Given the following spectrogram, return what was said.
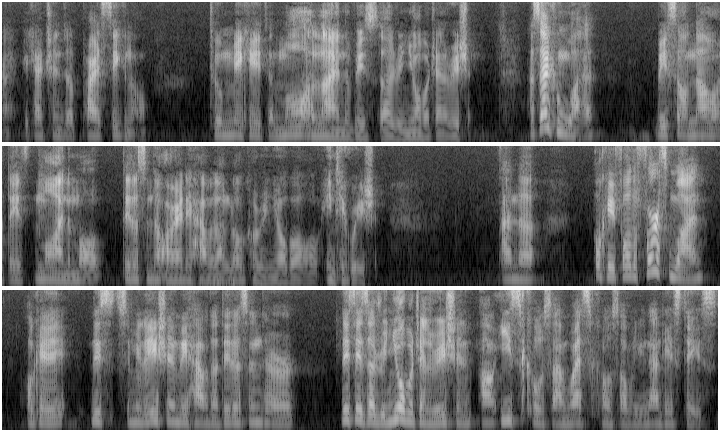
Right? We can change the price signal to make it more aligned with the renewable generation. The second one, we saw nowadays more and more data center already have a local renewable integration. And uh, okay, for the first one, okay, this simulation we have the data center this is a renewable generation on east coast and west coast of the United States.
